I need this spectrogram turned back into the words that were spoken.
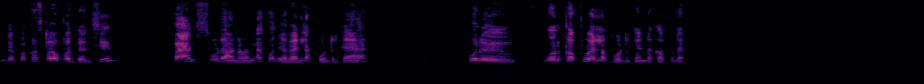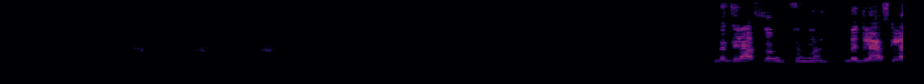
இந்த பக்கம் ஸ்டவ் பற்ற வச்சு பேன் சூடானோடனே கொஞ்சம் வெள்ளம் போட்டிருக்கேன். ஒரு ஒரு கப்பு வெள்ளம் போட்டிருக்கேன் இந்த கப்பில் இந்த கிளாஸ்ல வச்சுக்கோங்களேன். இந்த கிளாஸ்ல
